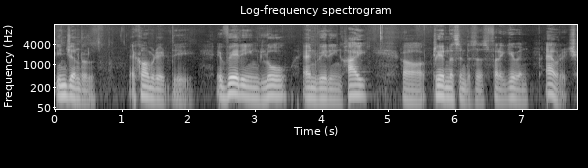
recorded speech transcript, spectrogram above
in general accommodate the varying low and varying high uh, clearness indices for a given average.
